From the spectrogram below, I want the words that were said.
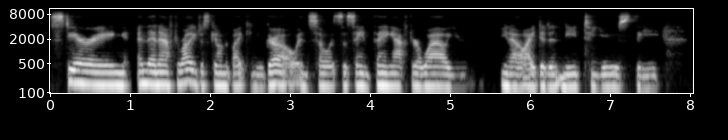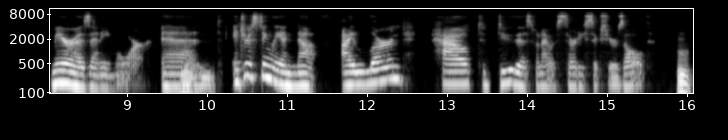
steering, and then after a while, you just get on the bike and you go. And so it's the same thing. After a while, you, you know, I didn't need to use the mirrors anymore. Mm. And interestingly enough, I learned how to do this when I was 36 years old. Mm.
